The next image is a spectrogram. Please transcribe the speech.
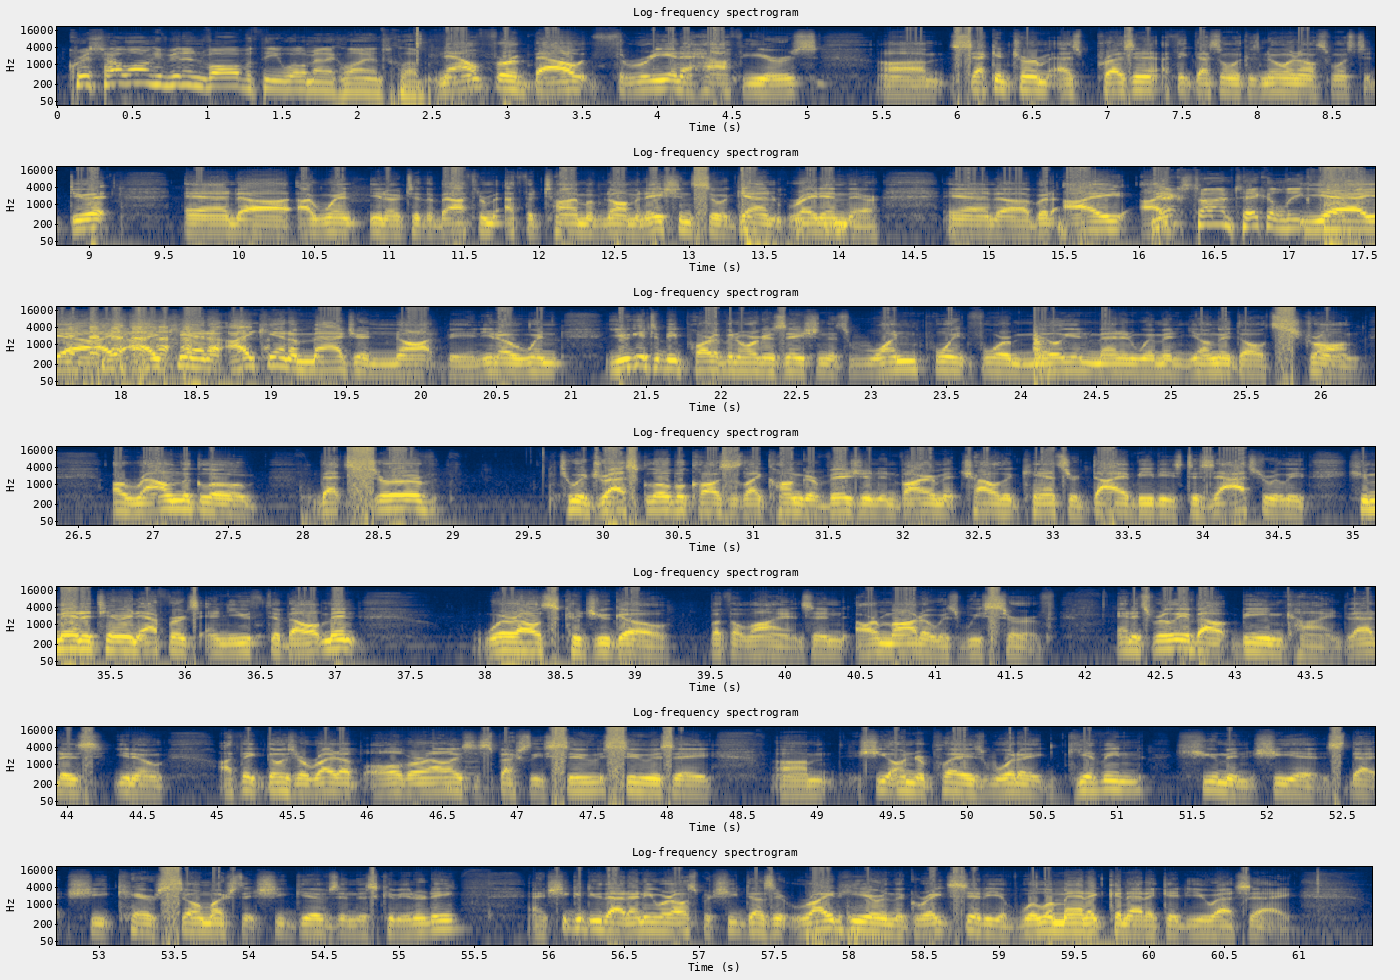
Chris, how long have you been involved with the Willimantic Lions Club? Now for about three and a half years. Um, second term as president. I think that's only because no one else wants to do it. And uh, I went, you know, to the bathroom at the time of nomination. So again, right in there. And uh, but I, I Next time, take a leak. Yeah, yeah. I, I can't. I can't imagine not being. You know, when you get to be part of an organization that's 1.4 million men and women, young adults, strong, around the globe, that serve to address global causes like hunger, vision, environment, childhood cancer, diabetes, disaster relief, humanitarian efforts, and youth development. Where else could you go but the Lions? And our motto is "We serve." And it's really about being kind. That is, you know, I think those are right up all of our alleys, especially Sue. Sue is a, um, she underplays what a giving human she is, that she cares so much that she gives in this community. And she could do that anywhere else, but she does it right here in the great city of Willimantic, Connecticut, USA,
